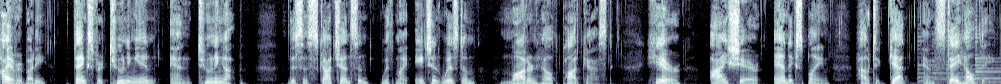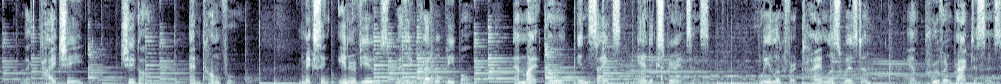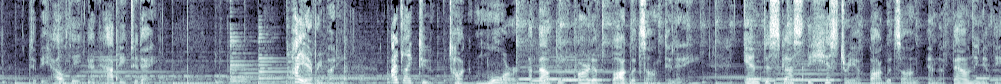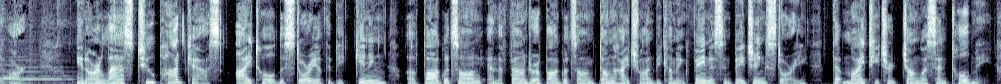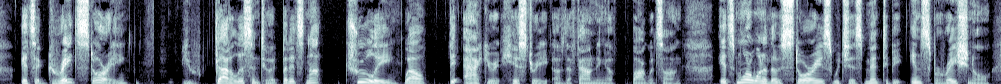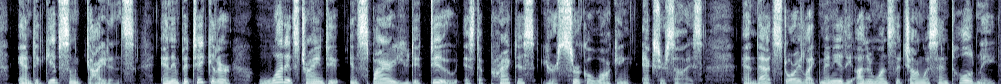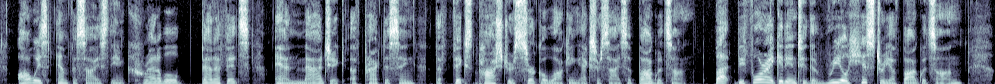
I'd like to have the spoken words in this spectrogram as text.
Hi, everybody. Thanks for tuning in and tuning up. This is Scott Jensen with my Ancient Wisdom Modern Health podcast. Here, I share and explain how to get and stay healthy with Tai Chi, Qigong, and Kung Fu, mixing interviews with incredible people and my own insights and experiences. We look for timeless wisdom and proven practices to be healthy and happy today. Hi, everybody. I'd like to talk more about the art of Baguazhang today and discuss the history of Baguazhang and the founding of the art. In our last two podcasts, I told the story of the beginning of Baguazhang and the founder of Baguazhang, Deng Hai Chuan, becoming famous in Beijing story that my teacher, Zhang Sen, told me. It's a great story. You've got to listen to it, but it's not truly, well, the accurate history of the founding of Baguazhang. It's more one of those stories which is meant to be inspirational and to give some guidance. And in particular, what it's trying to inspire you to do is to practice your circle walking exercise. And that story, like many of the other ones that Zhang Sen told me, always emphasized the incredible benefits and magic of practicing the fixed posture circle walking exercise of Baguazhang. But before I get into the real history of Baguazhang,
